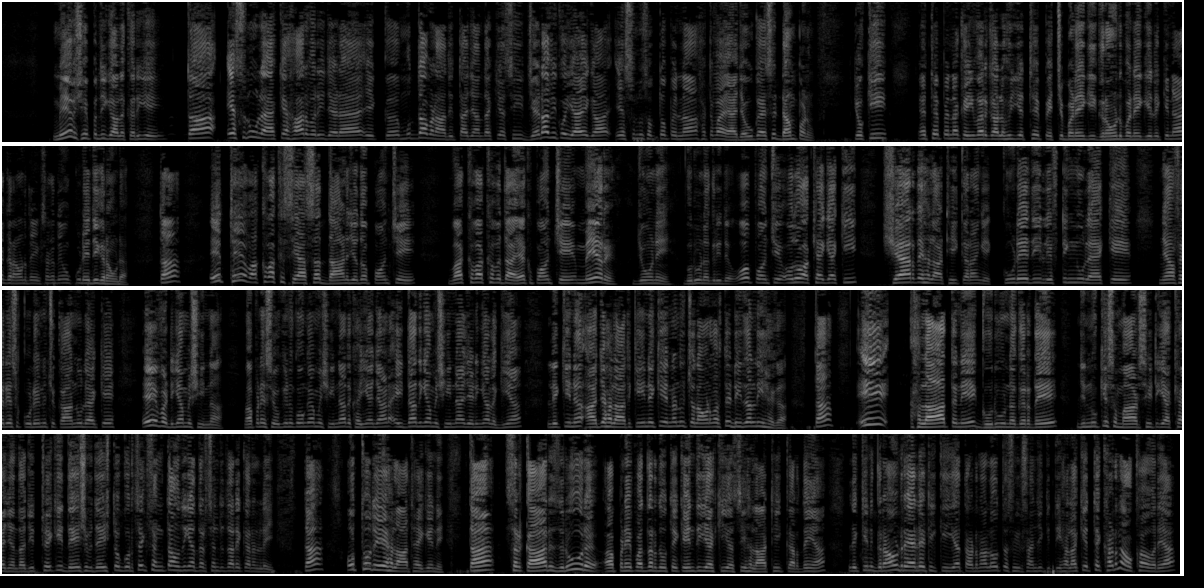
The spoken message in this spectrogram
ਮੇਅਰਸ਼ਿਪ ਦੀ ਗੱਲ ਕਰੀਏ ਤਾਂ ਇਸ ਨੂੰ ਲੈ ਕੇ ਹਰ ਵਾਰੀ ਜਿਹੜਾ ਇੱਕ ਮੁੱਦਾ ਬਣਾ ਦਿੱਤਾ ਜਾਂਦਾ ਕਿ ਅਸੀਂ ਜਿਹੜਾ ਵੀ ਕੋਈ ਆਏਗਾ, ਇਸ ਨੂੰ ਸਭ ਤੋਂ ਪਹਿਲਾਂ ਹਟਵਾਇਆ ਜਾਊਗਾ ਇਸ ਡੰਪ ਨੂੰ। ਕਿਉਂਕਿ ਇੱਥੇ ਪਹਿਲਾਂ ਕਈ ਵਾਰ ਗੱਲ ਹੋਈ, ਇੱਥੇ ਪਿੱਚ ਬਣੇਗੀ ਗਰਾਊਂਡ ਬਣੇਗੀ, ਲੇਕਿਨ ਇਹ ਗਰਾਊਂਡ ਦੇਖ ਸਕਦੇ ਹੋ ਕੁੜੇ ਦੀ ਗਰਾਊਂਡ ਆ। ਤਾਂ ਇੱਥੇ ਵੱਖ-ਵੱਖ ਸਿਆਸਤਦਾਨ ਜਦੋਂ ਪਹੁੰਚੇ, ਵੱਖ-ਵੱਖ ਵਿਧਾਇਕ ਪਹੁੰਚੇ, ਮੇਅਰ ਜੋ ਨੇ ਗੁਰੂ ਨਗਰੀ ਦੇ ਉਹ ਪਹੁੰਚੇ, ਉਦੋਂ ਆਖਿਆ ਗਿਆ ਕਿ ਸ਼ਹਿਰ ਦੇ ਹਾਲਾਤ ਠੀਕ ਕਰਾਂਗੇ। ਕੂੜੇ ਦੀ ਲਿਫਟਿੰਗ ਨੂੰ ਲੈ ਕੇ ਜਾਂ ਫਿਰ ਇਸ ਕੂੜੇ ਨੂੰ ਚੁਕਾਉਣ ਨੂੰ ਲੈ ਕੇ ਇਹ ਵੱਡੀਆਂ ਮਸ਼ੀਨਾਂ, ਮੈਂ ਆਪਣੇ ਸਹਿਯੋਗੀ ਨੂੰ ਕਹੂੰਗਾ ਮਸ਼ੀਨਾਂ ਦਿਖਾਈਆਂ ਜਾਣ ਇਦਾਂ ਦੀਆਂ ਮਸ਼ੀਨਾਂ ਜਿਹੜੀਆਂ ਲੱਗੀਆਂ, ਲੇਕਿਨ ਅੱਜ ਹਾਲਾਤ ਕੀ ਨੇ ਕਿ ਇਹਨਾਂ ਨੂੰ ਚਲਾਉਣ ਵਾਸਤੇ ਡੀਜ਼ਲ ਨਹੀਂ ਹੈਗਾ। ਤਾਂ ਇਹ ਹਾਲਾਤ ਨੇ ਗੁਰੂ ਨਗਰ ਦੇ ਜਿਹਨੂੰ ਕਿ ਸਮਾਰਟ ਸਿਟੀ ਆਖਿਆ ਜਾਂਦਾ, ਜਿੱਥੇ ਕਿ ਦੇਸ਼ ਵਿਦੇਸ਼ ਤੋਂ ਗੁਰਸਿੱਖ ਸੰਗਤਾਂ ਆਉਂਦੀਆਂ ਦਰਸ਼ਨ ਦਿਦਾਰੇ ਕਰਨ ਲਈ। ਤਾਂ ਉੱਥੋਂ ਦੇ ਇਹ ਹਾਲਾਤ ਹੈਗੇ ਨੇ। ਤਾਂ ਸਰਕਾਰ ਜ਼ਰੂਰ ਆਪਣੇ ਪੱਧਰ ਦੇ ਉੱਤੇ ਕਹਿੰਦੀ ਆ ਕਿ ਅਸੀਂ ਹਾਲਾਤ ਠੀਕ ਕਰਦੇ ਆ ਲੇਕਿਨ ਗਰਾਊਂਡ ਰਿਐਲਿਟੀ ਕੀ ਆ? ਤੁਹਾਡੇ ਨਾਲ ਉਹ ਤਸਵੀਰ ਸਾਂਝੀ ਕੀਤੀ। ਹਾਲਾਂਕਿ ਇੱਥੇ ਖੜਨਾ ਔਖਾ ਹੋ ਰਿਹਾ।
